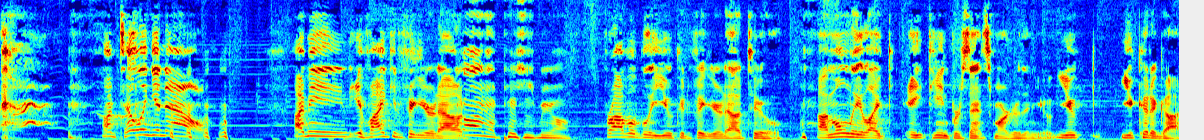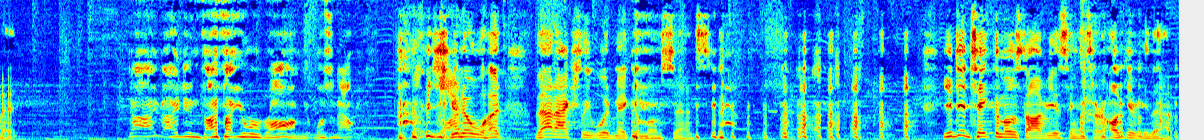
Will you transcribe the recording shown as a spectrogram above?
I'm telling you now. I mean, if I can figure it out, God, that pisses me off. probably you could figure it out too. I'm only like 18% smarter than you. You you could have got it. No, I, I didn't. I thought you were wrong. It wasn't out yet. you know what? That actually would make the most sense. you did take the most obvious answer. I'll give you that.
